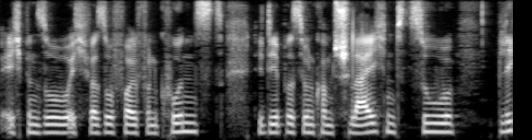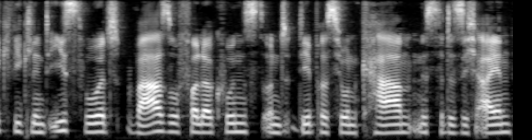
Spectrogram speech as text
Ich bin so, ich war so voll von Kunst. Die Depression kommt schleichend zu. Blick wie Clint Eastwood war so voller Kunst und Depression kam, nistete sich ein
